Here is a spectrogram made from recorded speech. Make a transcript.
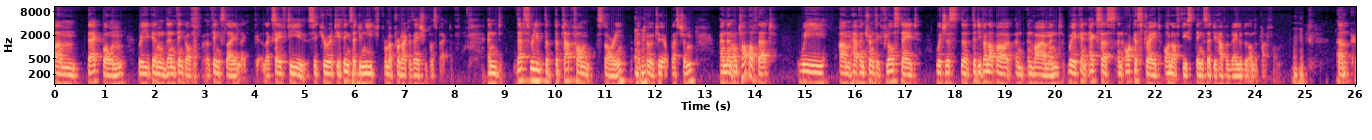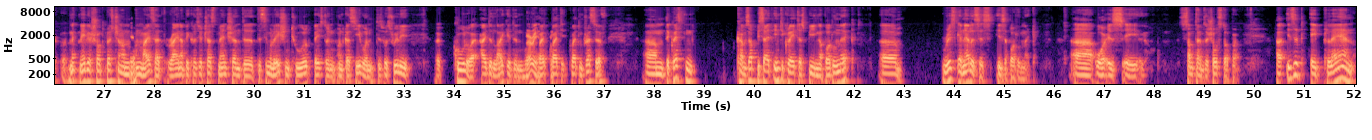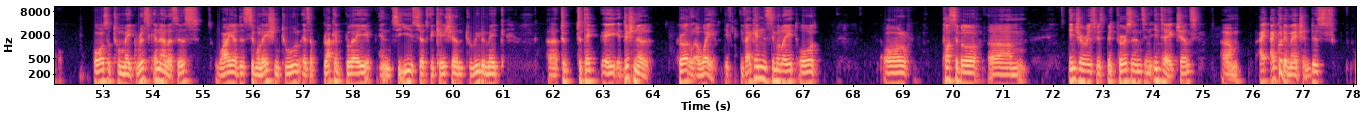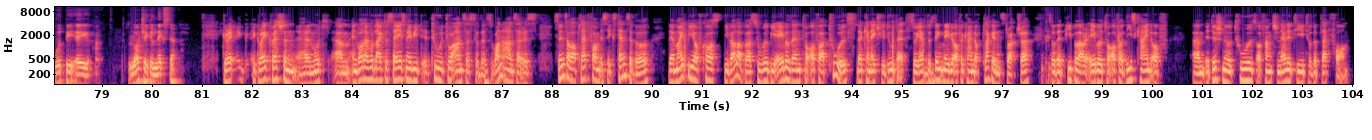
um, backbone, where you can then think of uh, things like like like safety, security, things that you need from a productization perspective. And that's really the, the platform story uh, mm-hmm. to, to your question. And then on top of that, we um, have intrinsic flow state, which is the, the developer environment where you can access and orchestrate all of these things that you have available on the platform. Mm-hmm. Um, maybe a short question on, yeah. on, my side, Rainer, because you just mentioned the, the simulation tool based on, on Gazebo, and this was really uh, cool, or I did like it and Very quite, quite, quite impressive. Um, the question comes up beside integrators being a bottleneck. Um, risk analysis is a bottleneck uh, or is a sometimes a showstopper. Uh, is it a plan also to make risk analysis via the simulation tool as a plug and play and CE certification to really make uh, to to take a additional hurdle away? If if I can simulate all all possible um, injuries with, with persons and interactions, um, I, I could imagine this would be a logical next step. Great, a great question, Helmut. Um, and what I would like to say is maybe two two answers to this. Mm-hmm. One answer is since our platform is extensible, there might be, of course, developers who will be able then to offer tools that can actually do that. So you have mm-hmm. to think maybe of a kind of plugin structure okay. so that people are able to offer these kind of um, additional tools or functionality to the platform.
